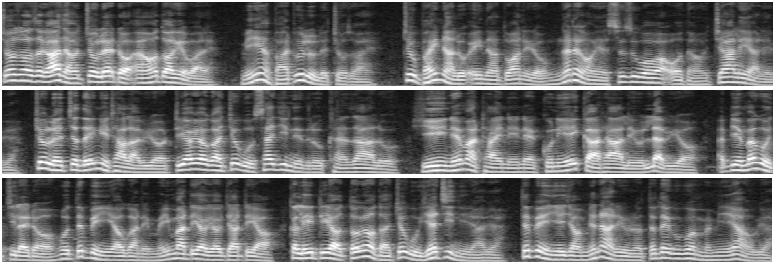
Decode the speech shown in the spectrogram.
ကြော်စွာစကားကြောင့်ကျုပ်လည်းတော့အံ့ဩသွားခဲ့ပါတယ်မင်းကဘာတွေ့လို့လဲကြော်စွာရဲ့ ကျုပ်ဘိုက်နာလို့အိမ်သာသွားနေတော့ငတ်တကောင်ရဲ့စူးစူးဝါးဝါအော်တန်ကိုကြားလိုက်ရတယ်ဗျာကျုပ်လည်းကြက်သိန်းနေထလာပြီးတော့တယောက်ယောက်ကကျုပ်ကိုစိုက်ကြည့်နေတယ်လို့ခံစားရလို့ရေထဲမှာထိုင်နေတဲ့ဂုဏီအိတ်ကာထားလေးကိုလက်ပြီးတော့အပြင်ဘက်ကိုကြည့်လိုက်တော့ဟိုတစ်ပင်ကြီးအောက်ကနေမိန်းမတစ်ယောက်ယောက်ျားတစ်ယောက်ကလေးတစ်ယောက်သုံးယောက်သာကျုပ်ကိုရက်ကြည့်နေတာဗျာတစ်ပင်ရေးကြောင်မျက်နှာတွေကိုတော့တက်တက်ကွက်ကွက်မမြင်ရဘူးဗျာ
